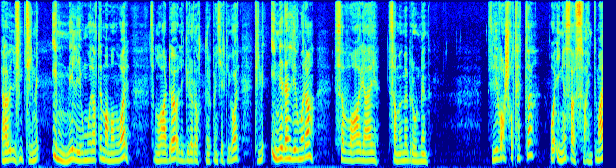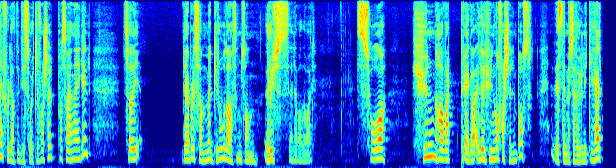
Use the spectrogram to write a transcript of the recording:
Jeg har liksom til og med inni livmora til mammaen vår, som nå er død og ligger og råtner på en kirkegård, til og med inni den livmora så var jeg sammen med broren min. Så vi var så tette. Og ingen sa Svein til meg, fordi de så ikke forskjell på Svein og Egil. Så da jeg ble sammen med Gro da, som sånn russ, eller hva det var, så hun har vært prega Eller hun var forskjellen på oss. Det stemmer selvfølgelig ikke helt,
